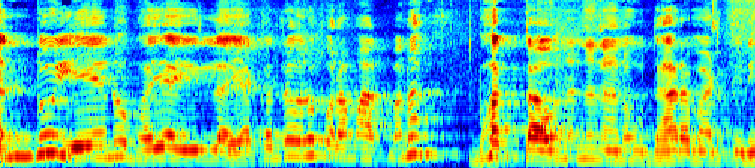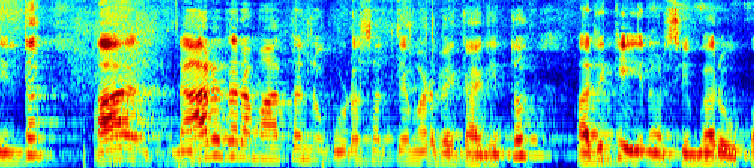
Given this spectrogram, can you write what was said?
ಎಂದೂ ಏನೂ ಭಯ ಇಲ್ಲ. ಯಾಕಂದರೆ ಅವನು ಪರಮಾತ್ಮನ ಭಕ್ತ, ಅವನನ್ನು ನಾನು ಉದ್ಧಾರ ಮಾಡ್ತೀನಿ ಅಂತ ಆ ನಾರದರ ಮಾತನ್ನು ಕೂಡ ಸತ್ಯ ಮಾಡಬೇಕಾಗಿತ್ತು. ಅದಕ್ಕೆ ಈ ನರಸಿಂಹರೂಪ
